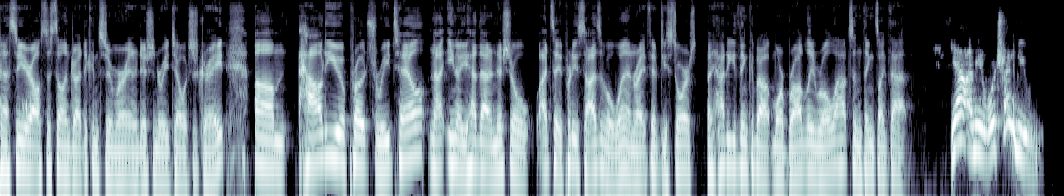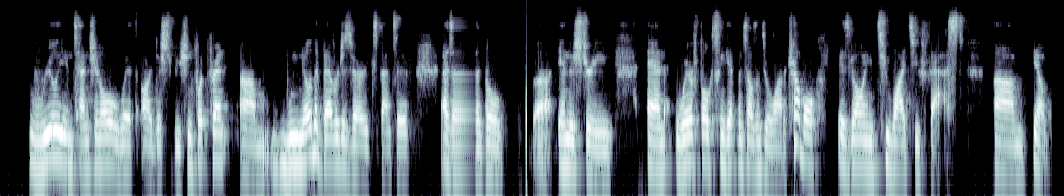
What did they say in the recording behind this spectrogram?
I see you're also selling direct to consumer in addition to retail, which is great. Um, how do you approach retail? Not, you know, you had that initial, I'd say, pretty sizable win, right? 50 stores. How do you think about more broadly rollouts and things like that? Yeah, I mean, we're trying to be really intentional with our distribution footprint. Um, we know that beverage is very expensive as a whole uh, industry, and where folks can get themselves into a lot of trouble is going too wide too fast. Um, you know,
